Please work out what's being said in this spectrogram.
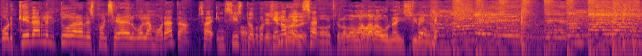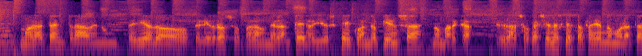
¿Por qué darle toda la responsabilidad del gol a Morata? O sea, insisto, ¿por qué no pensar? No, se la vamos a dar a Unai Simón. Morata ha entrado en un periodo peligroso para un delantero y es que cuando piensa no marca. Las ocasiones que está fallando Morata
